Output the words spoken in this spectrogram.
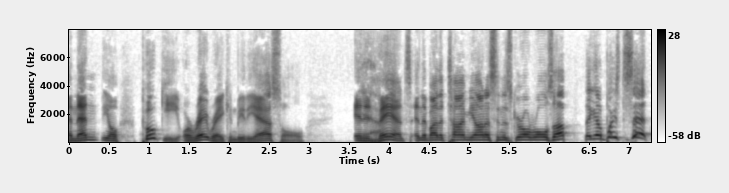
and then you know Pookie or Ray Ray can be the asshole in advance, and then by the time Giannis and his girl rolls up, they got a place to sit,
